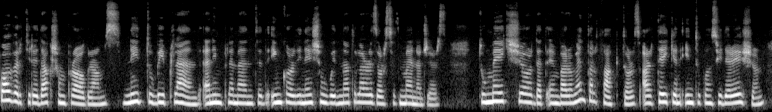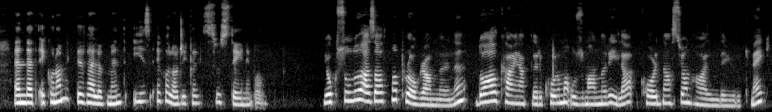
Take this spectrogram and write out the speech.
Poverty reduction programs need to be planned and implemented in coordination with natural resources managers to make sure that environmental factors are taken into consideration and that economic development is ecologically sustainable. Yoksulluğu azaltma programlarını doğal kaynakları koruma uzmanlarıyla koordinasyon halinde yürütmek,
